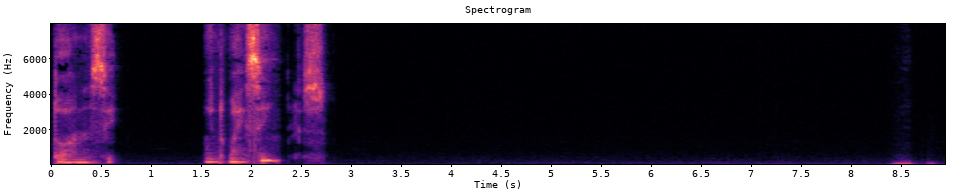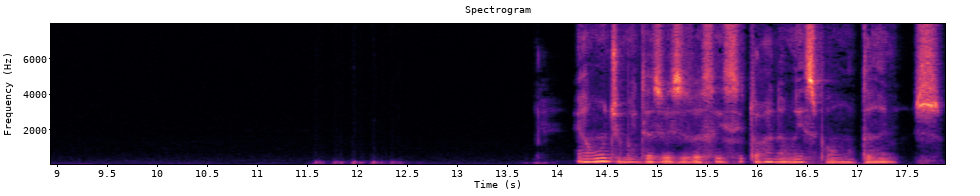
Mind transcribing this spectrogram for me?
torna-se muito mais simples. É onde muitas vezes vocês se tornam espontâneos,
